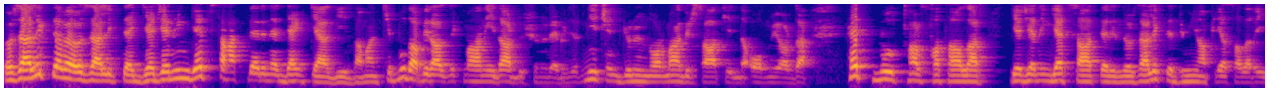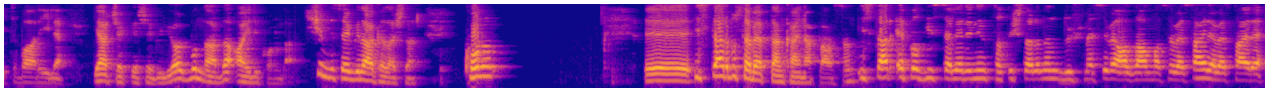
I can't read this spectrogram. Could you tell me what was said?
özellikle ve özellikle gecenin geç saatlerine denk geldiği zaman ki bu da birazcık manidar düşünülebilir. Niçin günün normal bir saatinde olmuyor da hep bu tarz hatalar gecenin geç saatlerinde özellikle dünya piyasaları itibariyle gerçekleşebiliyor. Bunlar da ayrı konular. Şimdi sevgili arkadaşlar konu e, ister bu sebepten kaynaklansın, ister Apple hisselerinin satışlarının düşmesi ve azalması vesaire vesaire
